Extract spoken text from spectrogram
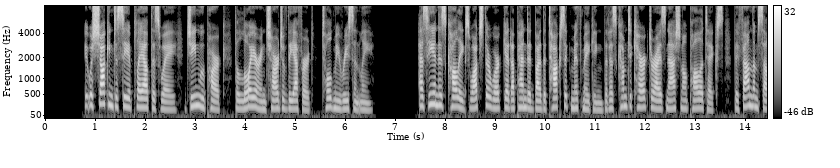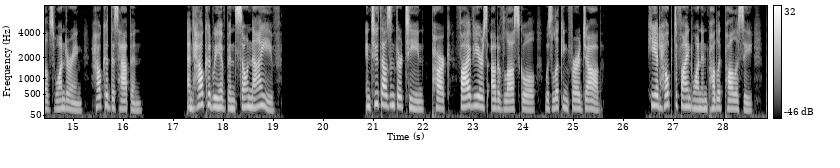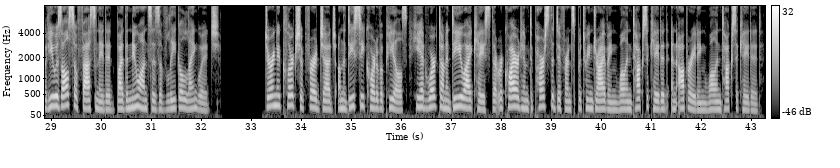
It was shocking to see it play out this way, Jinwoo Park, the lawyer in charge of the effort, told me recently. As he and his colleagues watched their work get upended by the toxic mythmaking that has come to characterize national politics, they found themselves wondering how could this happen? And how could we have been so naive? In 2013, Park, five years out of law school, was looking for a job. He had hoped to find one in public policy, but he was also fascinated by the nuances of legal language. During a clerkship for a judge on the D.C. Court of Appeals, he had worked on a DUI case that required him to parse the difference between driving while intoxicated and operating while intoxicated.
